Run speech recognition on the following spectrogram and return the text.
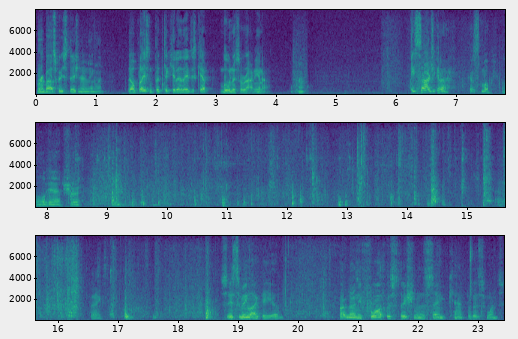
Whereabouts we stationed in England? No place in particular. They just kept moving us around, you know. Huh. Hey, Sarge, you got a, got a smoke? Oh, yeah, sure. Thanks. Seems to me like the uh, 594th was stationed in the same camp with us once.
